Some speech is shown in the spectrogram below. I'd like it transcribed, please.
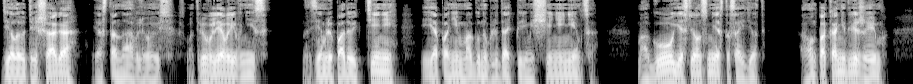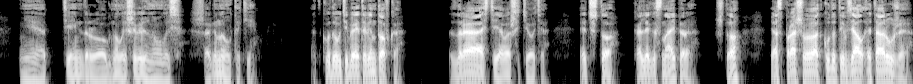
Делаю три шага и останавливаюсь. Смотрю влево и вниз. На землю падают тени, и я по ним могу наблюдать перемещение немца. Могу, если он с места сойдет. А он пока недвижим. Нет, тень дрогнула и шевельнулась. Шагнул-таки. «Откуда у тебя эта винтовка?» «Здрасте, я ваша тетя. Это что, коллега снайпера?» «Что?» «Я спрашиваю, откуда ты взял это оружие?»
